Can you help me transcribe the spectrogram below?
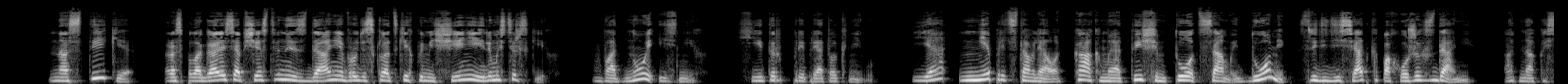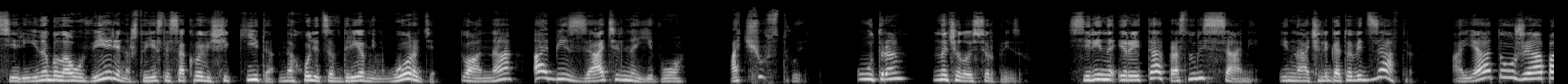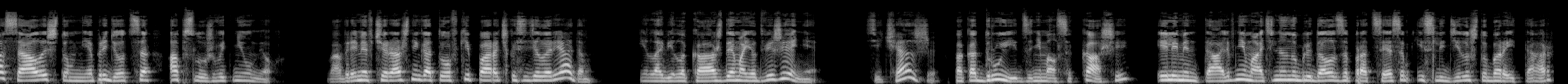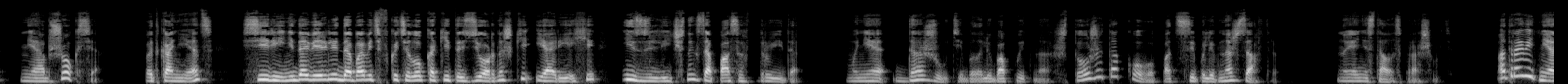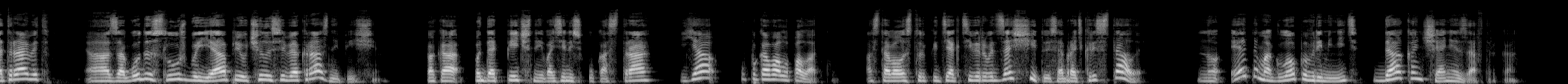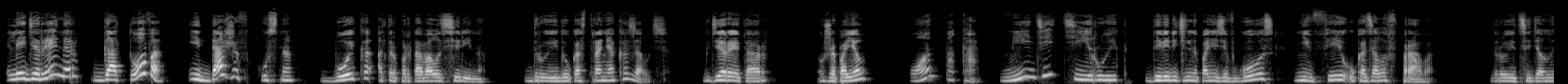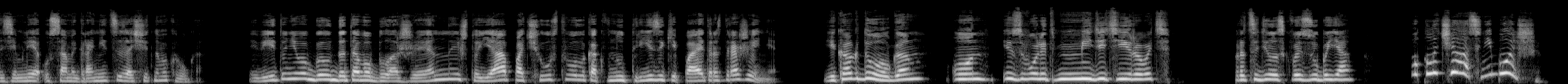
На стыке располагались общественные здания вроде складских помещений или мастерских. В одной из них хитр припрятал книгу. Я не представляла, как мы отыщем тот самый домик среди десятка похожих зданий, Однако Сирина была уверена, что если сокровище Кита находится в древнем городе, то она обязательно его почувствует. Утро началось сюрпризов. Сирина и Рейтар проснулись сами и начали готовить завтрак, а я-то уже опасалась, что мне придется обслуживать неумех. Во время вчерашней готовки парочка сидела рядом и ловила каждое мое движение. Сейчас же, пока друид занимался кашей, Элементаль внимательно наблюдала за процессом и следила, чтобы Рейтар не обжегся. Под конец Сирине доверили добавить в котелок какие-то зернышки и орехи из личных запасов друида. Мне до жути было любопытно, что же такого подсыпали в наш завтрак. Но я не стала спрашивать. Отравить не отравит, а за годы службы я приучила себя к разной пище. Пока подопечные возились у костра, я упаковала палатку. Оставалось только деактивировать защиту и собрать кристаллы. Но это могло повременить до окончания завтрака. «Леди Рейнер готова и даже вкусно!» Бойко отрапортовала Сирина. Друиду у костра не оказалось. «Где Рейтар? Уже поел?» «Он пока медитирует», — доверительно понизив голос, нимфея указала вправо. Друид сидел на земле у самой границы защитного круга. Вид у него был до того блаженный, что я почувствовала, как внутри закипает раздражение. «И как долго он изволит медитировать?» — процедила сквозь зубы я. «Около часа, не больше».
